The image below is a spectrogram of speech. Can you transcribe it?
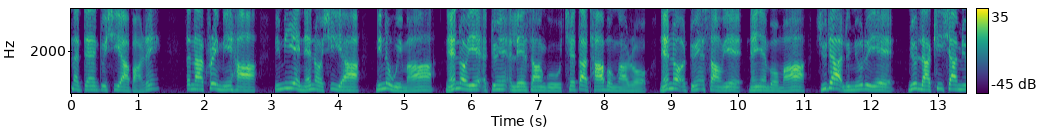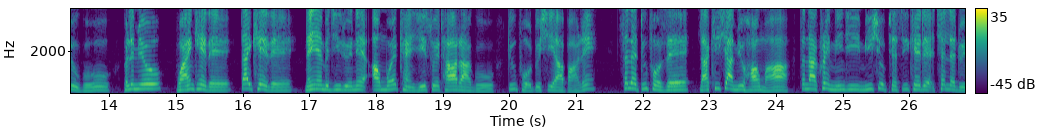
မှတ်တမ်းတွေ့ရှိရပါတယ်။တနာခရိတ်မင်းဟာမိမိရဲ့နန်းတော်ရှိရာနိနဝေမှာနန်းတော်ရဲ့အတွင်းအလဲဆောင်ကိုခြေတထားပုံကတော့နန်းတော်အတွင်းအဆောင်ရဲ့နန်းရံပေါ်မှာယူဒလူမျိုးတွေရဲ့မြို့လာခိရှာမြို့ကို ဘယ်လိုမျိုးဝိုင်းခဲ့တယ်တိုက်ခဲ့တယ်နိုင်ရန်ပကြီးတွေနဲ့အောင်ပွဲခံရေးဆွဲထားတာကိုတူးဖော်တွေ့ရှိရပါတယ်ဆက်လက်တူးဖော်စေလာခိရှမြို့ဟောင်းမှာတနာခရိတ်မင်းကြီးမိရှုဖျက်ဆီးခဲ့တဲ့အချက်လက်တွေ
